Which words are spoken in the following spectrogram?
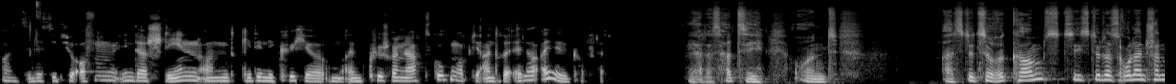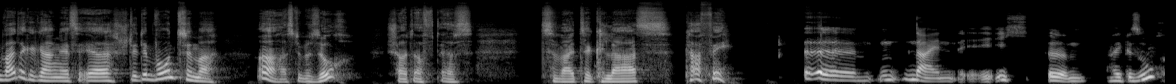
Und sie lässt die Tür offen, ihn da stehen und geht in die Küche, um im Kühlschrank nachzugucken, ob die andere Ella Eier gekauft hat. Ja, das hat sie. Und als du zurückkommst, siehst du, dass Roland schon weitergegangen ist. Er steht im Wohnzimmer. Ah, hast du Besuch? Schaut auf das zweite Glas Kaffee. Ähm, nein, ich, ähm, habe ich Besuch?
